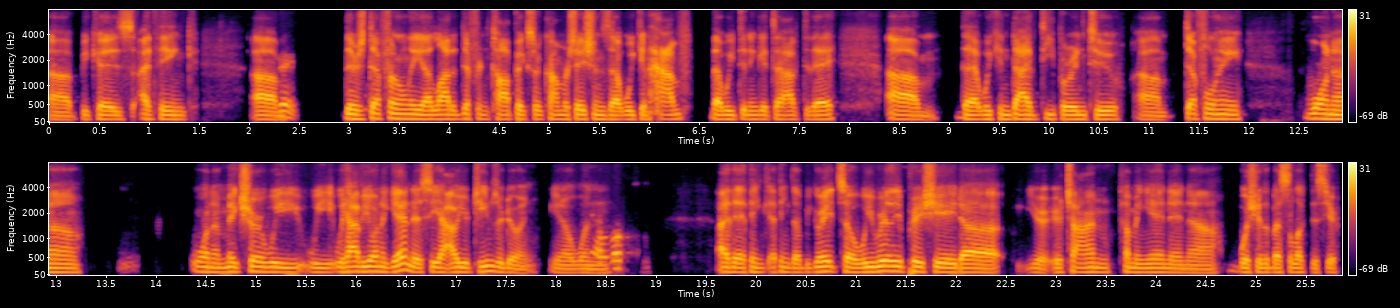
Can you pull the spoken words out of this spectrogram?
uh, because I think um, there's definitely a lot of different topics or conversations that we can have that we didn't get to have today um, that we can dive deeper into. Um, definitely want to want to make sure we we we have you on again to see how your teams are doing. You know when. Yeah, I, I, think I think that'd be great. So we really appreciate uh, your your time coming in and uh, wish you the best of luck this year.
